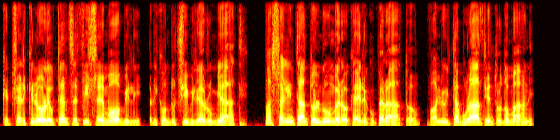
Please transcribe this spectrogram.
che cerchino le utenze fisse e mobili riconducibili a Rumiati. Passagli intanto il numero che hai recuperato. Voglio i tabulati entro domani.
